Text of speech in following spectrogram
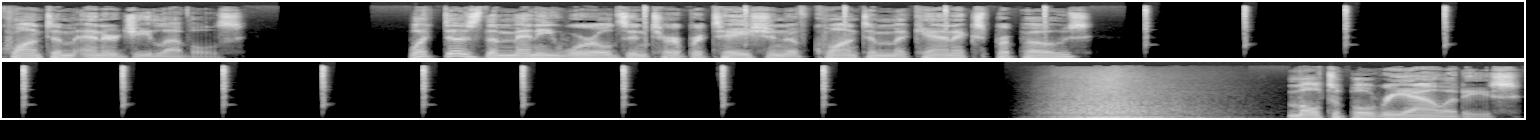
Quantum energy levels. What does the many worlds interpretation of quantum mechanics propose? Multiple realities.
